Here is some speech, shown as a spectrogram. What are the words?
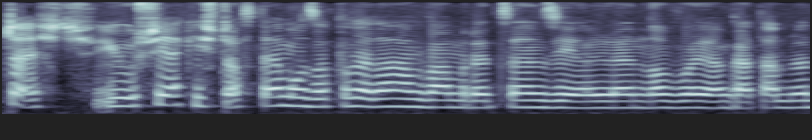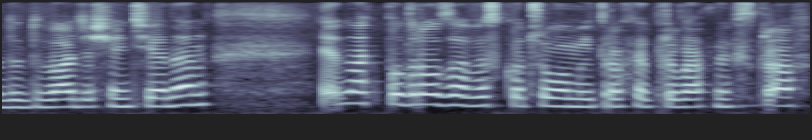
Cześć, już jakiś czas temu zapowiadałam Wam recenzję Lenovo Yoga Tablet 2.10.1, jednak po drodze wyskoczyło mi trochę prywatnych spraw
